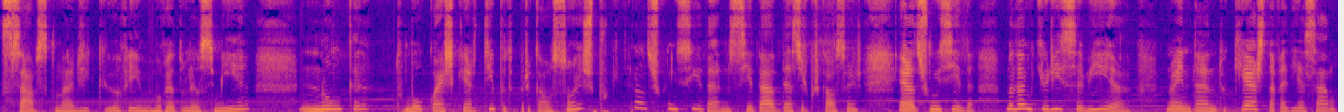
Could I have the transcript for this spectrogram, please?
Sabe-se que Marie Curie morreu de leucemia, nunca tomou quaisquer tipo de precauções porque era desconhecida. A necessidade dessas precauções era desconhecida. Madame Curie sabia, no entanto, que esta radiação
